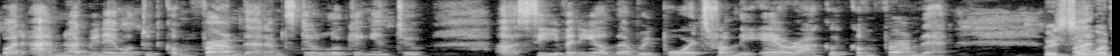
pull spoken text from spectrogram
but I have not been able to confirm that. I'm still looking into uh, see if any of the reports from the era could confirm that. But see, But- what,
